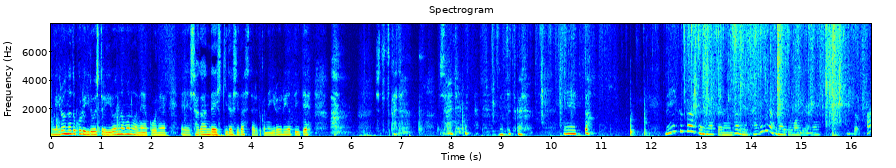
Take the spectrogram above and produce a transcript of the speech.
もういろんなところ移動したりいろんなものをねこうね、えー、しゃがんで引き出し出したりとかねいろいろやっていて、はあ、ちょっと疲れた。ちょっと待ってめっちゃ疲れた。えー、っとメイクパートになったらね多分ね喋れなくなると思うんだよね。ちょっとあっ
